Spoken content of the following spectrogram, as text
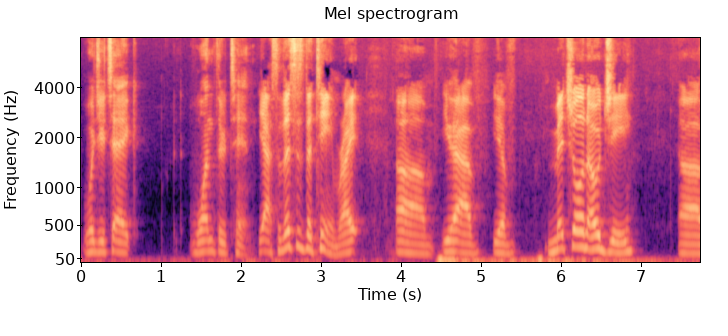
would you take one through ten? Yeah, so this is the team, right? Um, you have you have Mitchell and OG, uh,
